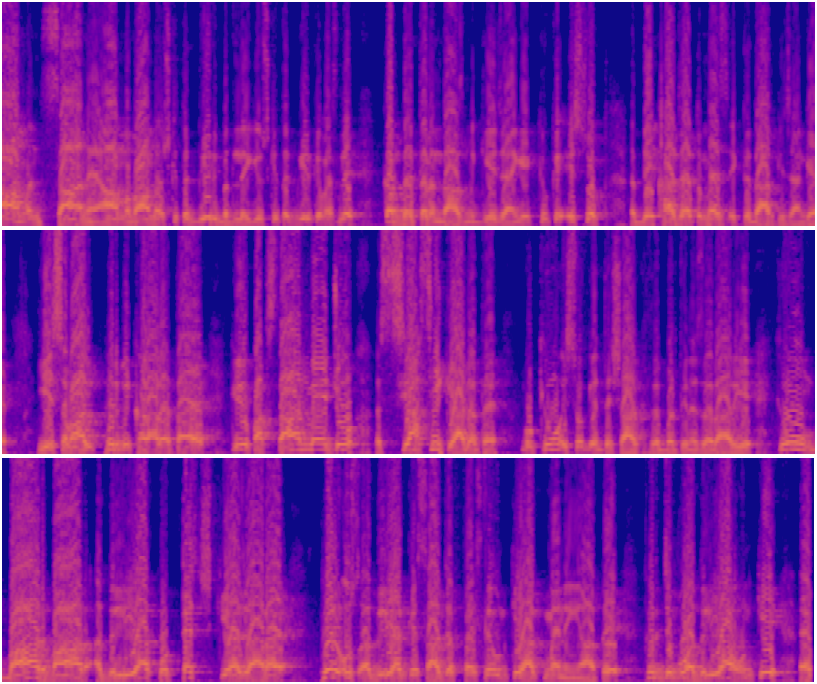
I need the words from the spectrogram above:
आम इंसान है, आम अवाम है, उसकी तकदीर बदलेगी, उसकी तकदीर के फैसले कब बेहतर अंदाज में किए जाएँगे, क्योंकि इस वक्त देखा जाए तो महज इकतदार की जंग है। ये सवाल फिर भी खड़ा रहता है कि जो पाकिस्तान में जो सियासी क्यादत है, वो क्यों इस वक्त इंतज़ार की तरफ़ बढ़ती नज़र आ रही है? क्यों बार बार अदलिया को टच किया जा रहा है? फिर उस अदलिया के साथ जब फैसले उनके हक में नहीं आते, फिर जब वो अदलिया उनके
